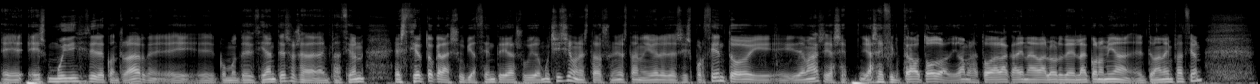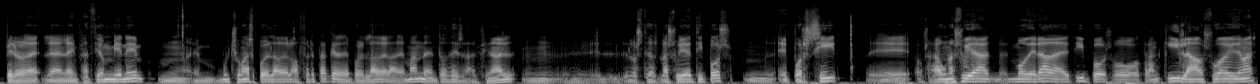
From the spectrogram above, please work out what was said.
eh, es muy difícil de controlar. Eh, como te decía antes, o sea, la inflación es cierto que la subyacente ya ha subido muchísimo, en Estados Unidos está a niveles del 6% y, y, demás, ya se, ya se ha filtrado todo, digamos, a toda la cadena de valor de la economía el tema de la inflación, pero la, la, inflación viene mmm, mucho más por el lado de la oferta que por el lado de la demanda. Entonces, al final, mmm, los, la subida de tipos mmm, eh, por sí, eh, o sea, una subida moderada de tipos o tranquila o suave y demás,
